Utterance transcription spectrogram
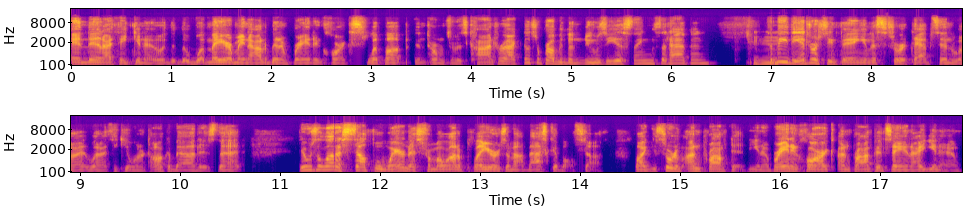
And then I think, you know, the, what may or may not have been a Brandon Clarke slip up in terms of his contract. Those are probably the newsiest things that happen. Mm-hmm. To me, the interesting thing, and this sort of taps into what I, what I think you want to talk about, is that there was a lot of self awareness from a lot of players about basketball stuff, like sort of unprompted. You know, Brandon Clarke unprompted saying, I, you know,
